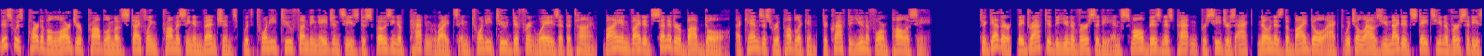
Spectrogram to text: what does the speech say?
This was part of a larger problem of stifling promising inventions, with 22 funding agencies disposing of patent rights in 22 different ways at the time. Bayh invited Senator Bob Dole, a Kansas Republican, to craft a uniform policy. Together, they drafted the University and Small Business Patent Procedures Act, known as the Bayh-Dole Act which allows United States universities,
